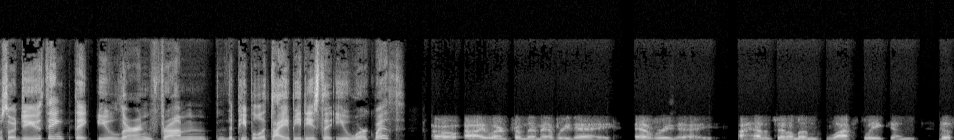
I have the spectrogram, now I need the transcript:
So, do you think that you learn from the people with diabetes that you work with? Oh, I learn from them every day, every day. I had a gentleman last week, and this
